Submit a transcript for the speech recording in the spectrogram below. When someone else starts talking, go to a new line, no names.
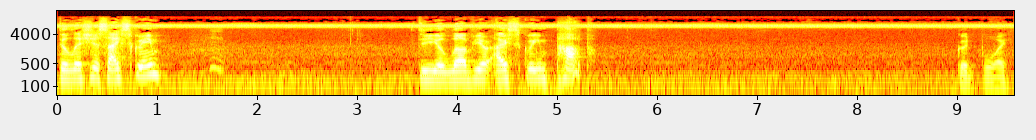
Delicious ice cream? Do you love your ice cream, Pop? Good boy.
